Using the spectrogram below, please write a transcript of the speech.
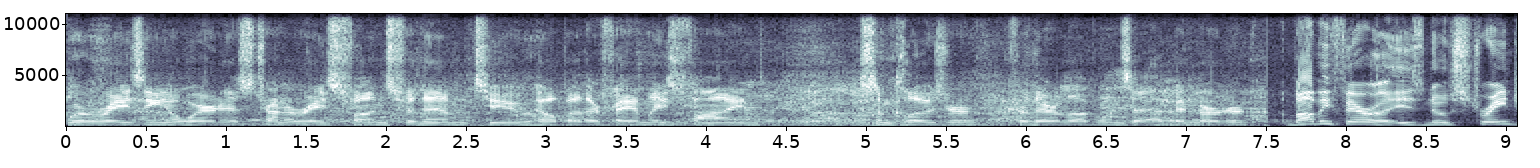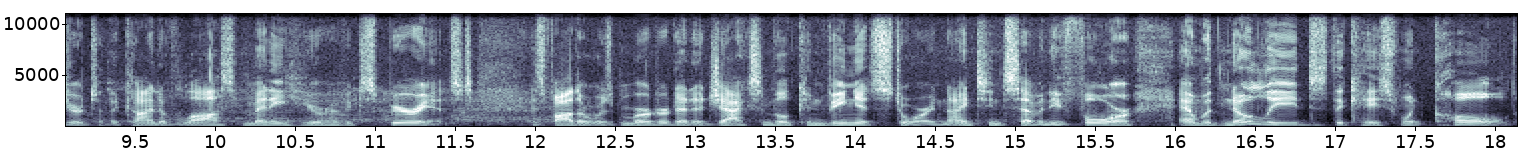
We're raising awareness, trying to raise funds for them to help other families find some closure for their loved ones that have been murdered. Bobby Farah is no stranger to the kind of loss many here have experienced. His father was murdered at a Jacksonville convenience store in 1974, and with no leads, the case went cold.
